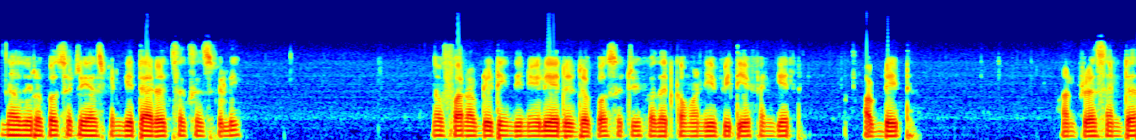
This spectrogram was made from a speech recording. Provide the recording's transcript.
Now the repository has been get added successfully now for updating the newly added repository for that command apt hyphen get update and press enter.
